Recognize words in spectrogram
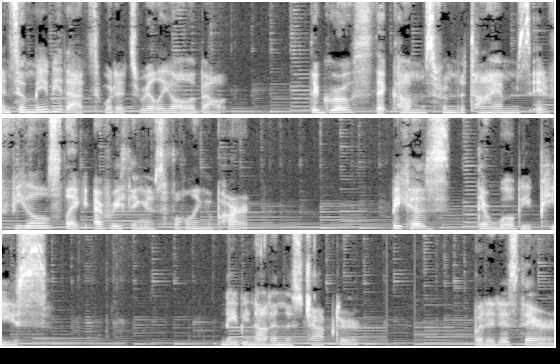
And so maybe that's what it's really all about. The growth that comes from the times it feels like everything is falling apart. Because there will be peace. Maybe not in this chapter, but it is there.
